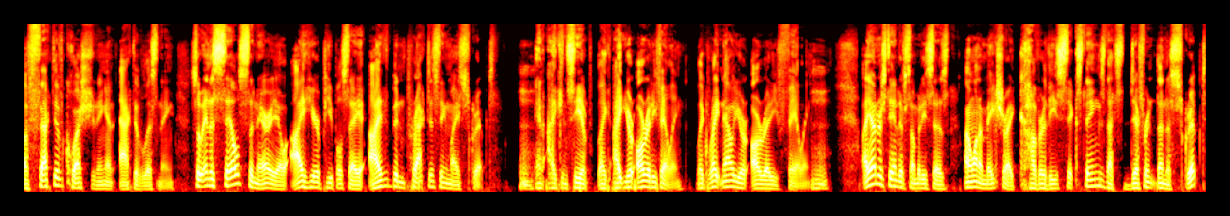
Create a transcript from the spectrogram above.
effective questioning and active listening. So in a sales scenario, I hear people say, I've been practicing my script. Mm. And I can see it like I, you're already failing. Like right now, you're already failing. Mm-hmm. I understand if somebody says, I want to make sure I cover these six things, that's different than a script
